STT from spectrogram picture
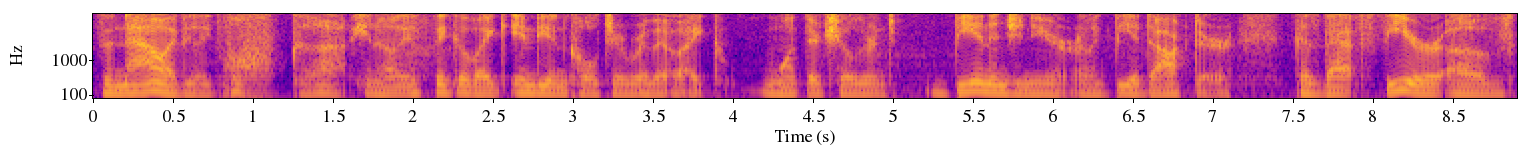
So now I'd be like, oh god, you know, I think of like Indian culture where they like want their children to be an engineer or like be a doctor because that fear of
